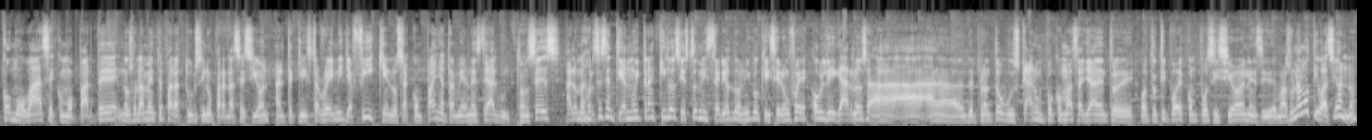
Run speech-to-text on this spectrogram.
como base, como parte, no solamente para tour, sino para la sesión, al teclista Remy Jaffe, quien los acompaña también en este álbum. Entonces, a lo mejor se sentían muy tranquilos y estos misterios lo único que hicieron fue obligarlos a, a de pronto buscar un poco más allá dentro de otro tipo de composiciones y demás. Una motivación, ¿no?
